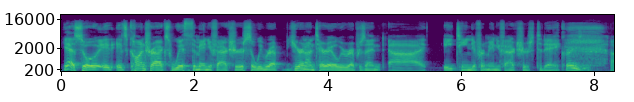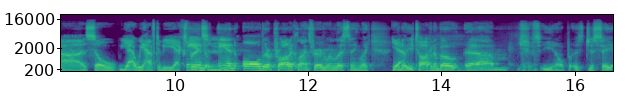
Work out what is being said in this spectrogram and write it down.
Yeah, so it, it's contracts with the manufacturers. So we rep here in Ontario, we represent uh, 18 different manufacturers today. Crazy. Uh, so yeah, we have to be experts and in and all their product lines for everyone listening. Like you know, you're talking about um, you know, just say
